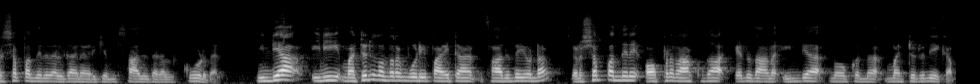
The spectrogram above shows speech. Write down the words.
ഋഷഭ് പന്തിന് നൽകാനായിരിക്കും സാധ്യതകൾ കൂടുതൽ. ഇന്ത്യ ഇനി മറ്റൊരു തന്ത്രം കൂടി പയറ്റാൻ സാധ്യതയുണ്ട്. ഋഷഭ് പന്തിനെ ഓപ്പണറാക്കുക എന്നതാണ് ഇന്ത്യ നോക്കുന്ന മറ്റൊരു നീക്കം.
